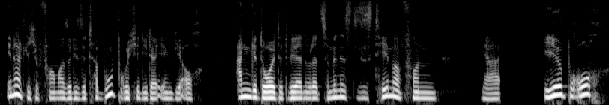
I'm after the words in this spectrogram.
die inhaltliche Form, also diese Tabubrüche, die da irgendwie auch angedeutet werden oder zumindest dieses Thema von, ja, Ehebruch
